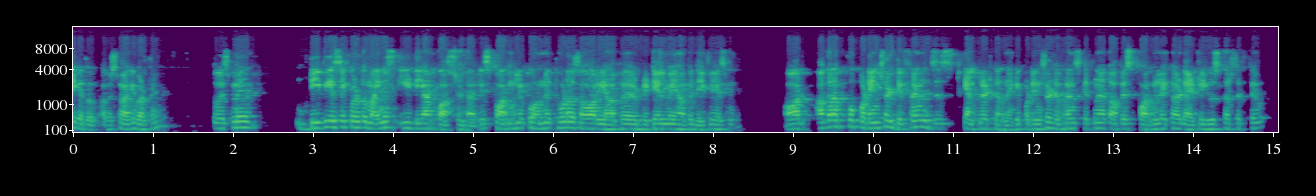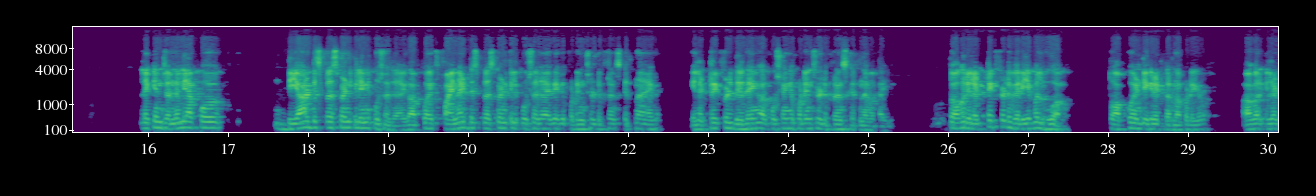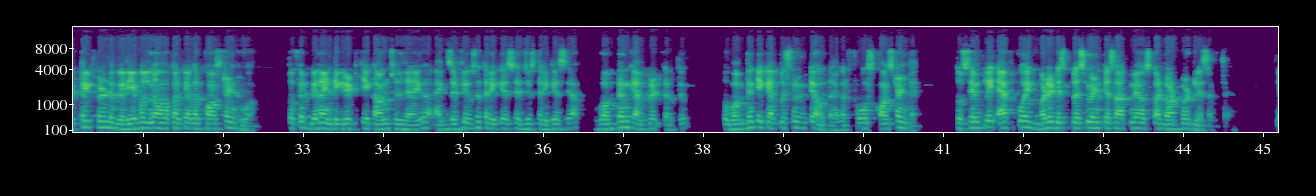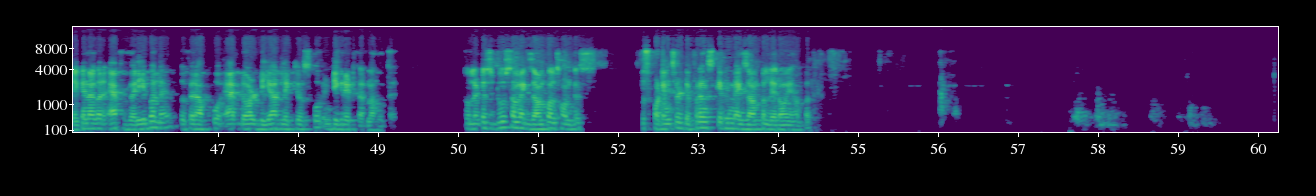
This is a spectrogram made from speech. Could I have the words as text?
ठीक है तो अब इसमें आगे बढ़ते हैं। तो इसमें D dv is equal to minus E D R कॉस्टेंटा इस फॉर्मूले को हमने थोड़ा सा और यहाँ पे डिटेल में यहाँ पे देख लिया इसमें। और अगर आपको पोटेंशियल डिफरेंस कैलकुलेट करना है कि पोटेंशियल डिफरेंस कितना है तो आप इस फॉर्मूले का डायरेक्टली यूज़ कर सकते हो। लेकिन जनरली आपको डी आर डिस्प्लेसमेंट के लिए नहीं पूछा जाएगा। आपको एक फाइनाइट डिस्प्लेसमेंट के लिए पूछा जाएगा कि पोटेंशियल डिफरेंस कितना आएगा इलेक्ट्रिक फ़ील्ड दे देंगे और पूछेंगे पोटेंशियल डिफरेंस कितना बताइए। तो अगर इलेक्ट्रिक फ़ील्ड वेरिएबल हुआ तो आपको इंटीग्रेट करना पड़ेगा। अगर इलेक्ट्रिक फ़ील्ड वेरिएबल ना होकर के अगर कांस्टेंट हुआ तो फिर बिना इंटीग्रेट किए काम चल जाएगा। एग्जैक्टली उसी तरीके से, जिस तरीके से आप वर्क डन कैलकुलेट करते हो तो वर्क डन के कैलकुलेशन में क्या होता है? अगर फोर्स कांस्टेंट है तो सिंपली एफ़ को एक बड़े डिस्प्लेसमेंट के साथ में उसका डॉट प्रोडक्ट ले सकते हैं। लेकिन अगर एफ़ वेरिएबल है तो फिर आपको एफ़ डॉट डी आर लेके उसको इंटीग्रेट करना होता है। तो let us do some examples on this उस पोटेंशियल डिफरेंस के भी मैं एग्जांपल ले रहा हूँ यहाँ पर।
